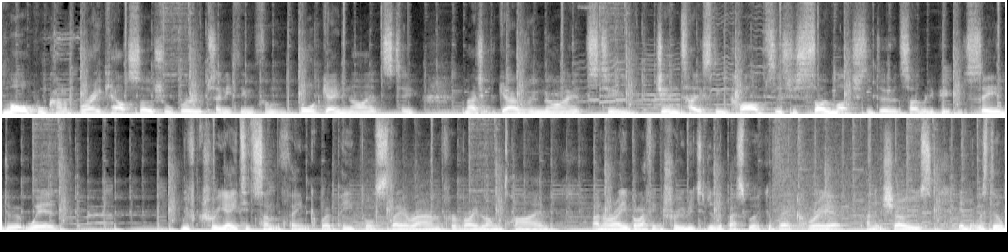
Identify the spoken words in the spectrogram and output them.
multiple kind of breakout social groups, anything from board game nights to Magic the Gathering nights to gin tasting clubs. There's just so much to do and so many people to see and do it with. We've created something where people stay around for a very long time and are able, I think, truly to do the best work of their career. And it shows in that we're still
